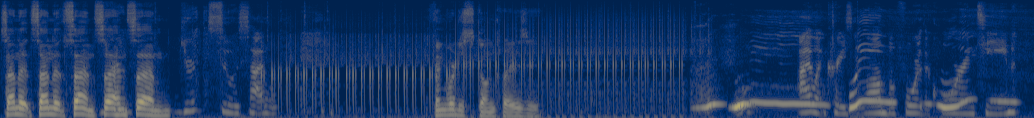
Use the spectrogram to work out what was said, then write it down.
Send it, send it, send, send, send. You're the suicidal. I think we're just going crazy. I went crazy long before the quarantine.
